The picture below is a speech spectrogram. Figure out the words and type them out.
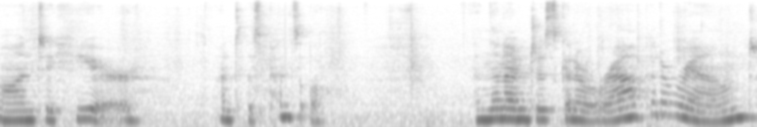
onto here, onto this pencil. And then I'm just gonna wrap it around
